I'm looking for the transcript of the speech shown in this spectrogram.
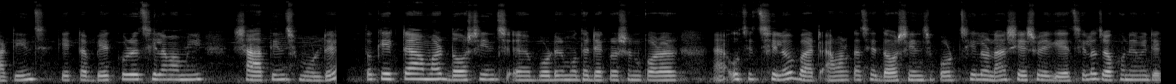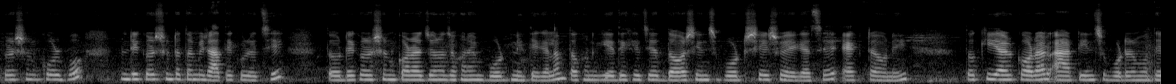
আট ইঞ্চ কেকটা বেক করেছিলাম আমি সাত ইঞ্চ মোল্ডে তো কেকটা আমার দশ ইঞ্চ বোর্ডের মধ্যে ডেকোরেশন করার উচিত ছিল বাট আমার কাছে দশ ইঞ্চ বোর্ড ছিল না, শেষ হয়ে গিয়েছিল। যখন আমি ডেকোরেশন করব ডেকোরেশনটা তো আমি রাতে করেছি, তো ডেকোরেশন করার জন্য যখন আমি বোর্ড নিতে গেলাম, তখন গিয়ে দেখি যে দশ ইঞ্চ বোর্ড শেষ হয়ে গেছে, একটাও নেই। তো কি আর করার? আট ইঞ্চ বোর্ডের মধ্যে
